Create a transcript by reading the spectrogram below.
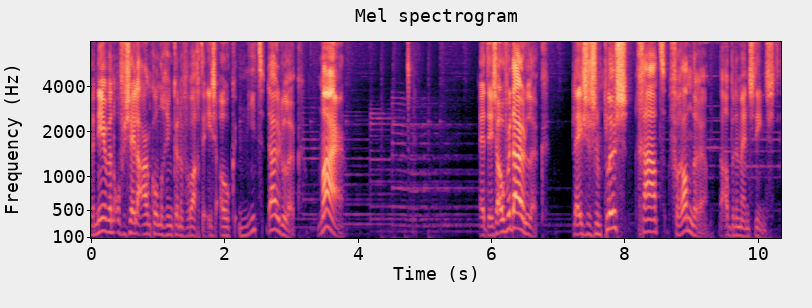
Wanneer we een officiële aankondiging kunnen verwachten is ook niet duidelijk. Maar het is overduidelijk. PlayStation Plus gaat veranderen, de abonnementsdienst.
